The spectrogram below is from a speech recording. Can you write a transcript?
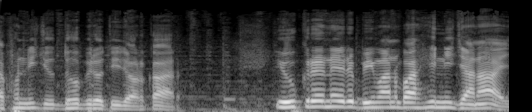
এখনই যুদ্ধবিরতি দরকার। ইউক্রেনের বিমান বাহিনী জানায়,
